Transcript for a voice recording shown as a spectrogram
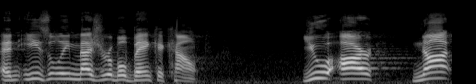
an easily measurable bank account. You are not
